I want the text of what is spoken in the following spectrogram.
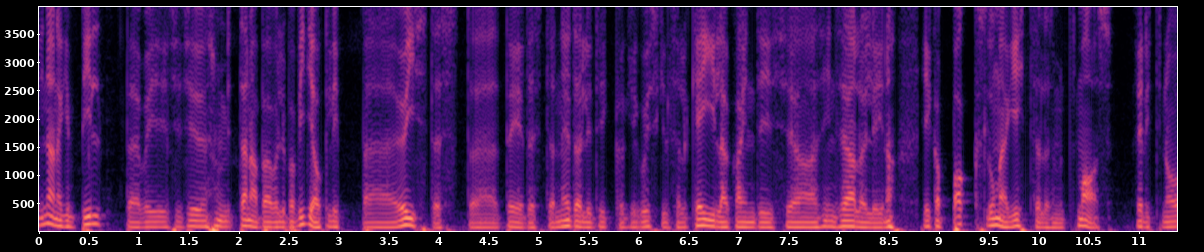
mina nägin pilte või siis tänapäeval juba videoklippe öistest äh, teedest ja need olid ikkagi kuskil seal Keila kandis ja siin-seal oli noh, ikka paks lumekiht selles mõttes maas eriti no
